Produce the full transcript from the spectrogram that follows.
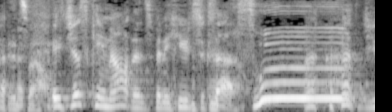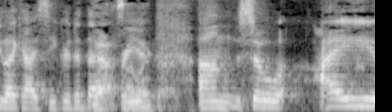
It's out. It just came out and it's been a huge success. Woo! Do you like how I secreted that Yes, for I you? like that. Um, so I,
